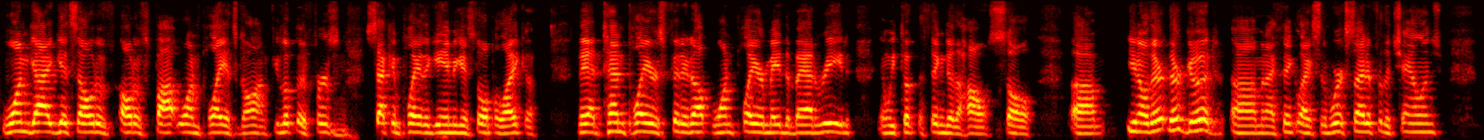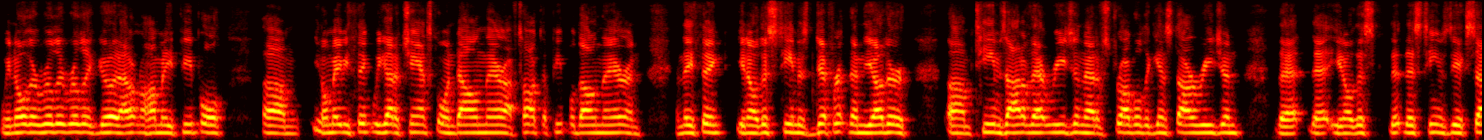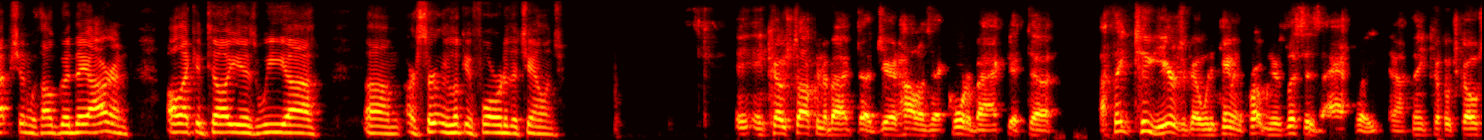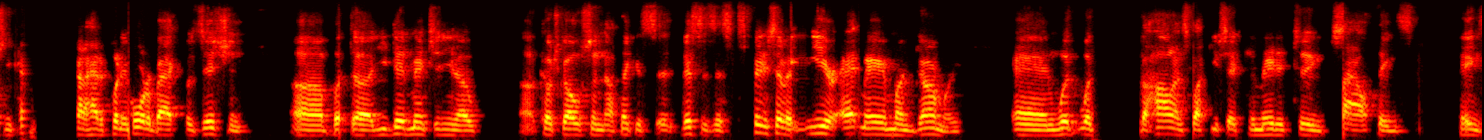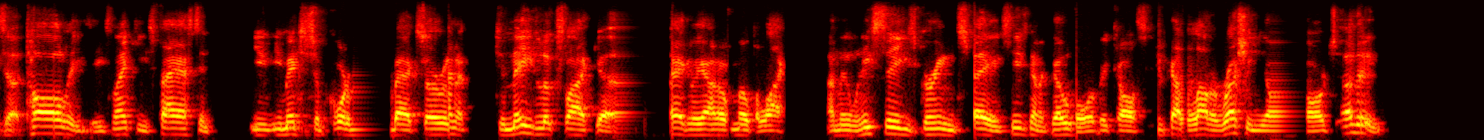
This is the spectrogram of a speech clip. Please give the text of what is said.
one guy gets out of out of spot one play, it's gone. If you look at the 1st mm-hmm. second play of the game against Opelika, they had 10 players fitted up. One player made the bad read, and we took the thing to the house. So um, you know, they're they're good. Um, and I think, like I said, we're excited for the challenge. We know they're really, really good. I don't know how many people um, you know, maybe think we got a chance going down there. I've talked to people down there, and and they think you know this team is different than the other um, teams out of that region that have struggled against our region. That that you know this this team's the exception with how good they are, and all I can tell you is we uh, um, are certainly looking forward to the challenge. and, coach talking about uh, Jared Hollins at quarterback that uh, I think two years ago when he came in the program, he was listed as an athlete, and I think Coach Golson kind of had to put him quarterback position. Uh, but uh, you did mention, you know, uh, Coach Golson. I think it's uh, this is his 57th year at Mary Montgomery, and with with the Hollands, like you said, committed to South. He's he's uh, tall, he's he's lanky, he's fast, and you, you mentioned some quarterbacks earlier. Kind of, to me, looks like uh, Pagliano from Opelika. I mean, when he sees green space, he's going to go for it because he's got a lot of rushing yards. Other,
